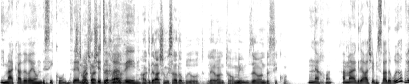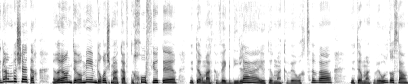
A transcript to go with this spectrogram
היא מעקב הריון בסיכון. זה משהו ההגדרה, שצריך להבין. ההגדרה של משרד הבריאות להריון תאומים זה הריון בסיכון. נכון, גם ההגדרה של משרד הבריאות וגם בשטח. הריון תאומים דורש מעקב תכוף יותר, יותר מעקבי גדילה, יותר מעקבי אורך צוואר, יותר מעקבי אולטרסאונד.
